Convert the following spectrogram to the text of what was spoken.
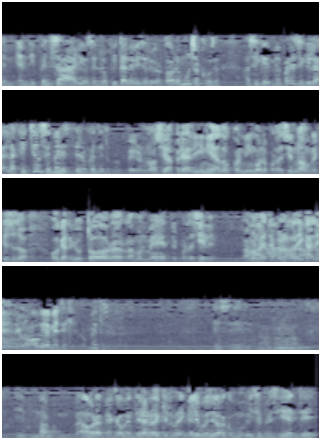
en, en, dispensarios, en el hospital de Villa Libertadores, muchas cosas. Así que me parece que la, gestión se merece tener un candidato propio. Pero no se ha prealineado con ninguno, por decir nombres, qué sé yo, Olga Riutor, Ramón Metre, por decirle. Ramón no, por los radicales, no, digo. Obviamente que los Metre. Es, eh, no, no, no. Eh, ahora me acabo de enterar hoy que el radicalismo lleva como vicepresidente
